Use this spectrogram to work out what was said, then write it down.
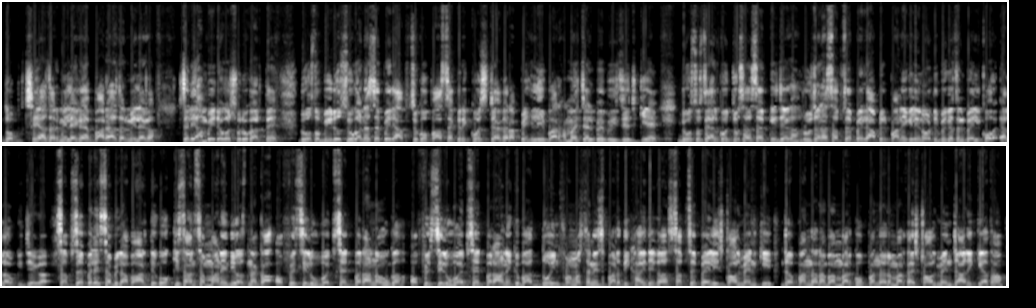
छह हज़ार मिलेगा या बारह हज़ार मिलेगा? चलिए हम वीडियो को शुरू करते हैं। दोस्तों वीडियो शुरू करने से पहले आपसे को पास एक रिक्वेस्ट है। अगर आप पहली बार हमारे चैनल पे विज़िट किए दोस्तों, चैनल को जो सब्सक्राइब कीजिएगा। रोज़ाना सबसे पहले अपडेट पाने के लिए नोटिफिकेशन बेल को अलाउ कीजिएगा। सबसे पहले सभी लाभार्थी को किसान सम्मान निधि योजना का ऑफिशियल वेबसाइट पर आना होगा। ऑफिशियल वेबसाइट पर आने के बाद दो इन्फॉर्मेशन इस पर दिखाई देगा। सबसे पहले इंस्टॉलमेंट की जब पंद्रह नवंबर को पंद्रह नंबर का इंस्टॉलमेंट जारी किया था,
